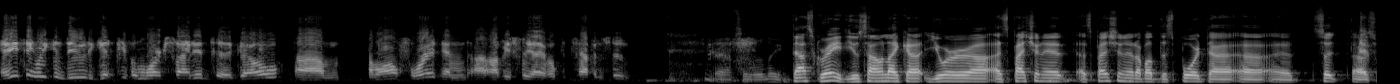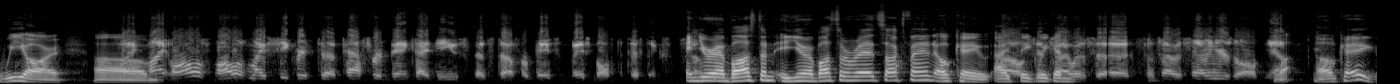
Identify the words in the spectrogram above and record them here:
anything we can do to get people more excited to go, um, I'm all for it. And uh, obviously, I hope it's happened soon. Absolutely. That's great. You sound like uh, you're uh, as passionate as passionate about the sport uh, uh, uh, as we are. My, Um, my all all of my secret uh, password bank IDs that stuff or base, baseball statistics. and you're a Boston. and You're a Boston Red Sox fan. Okay, I Oh, think we since can. I was uh, since I was seven years old. Yeah. Wa- Okay,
